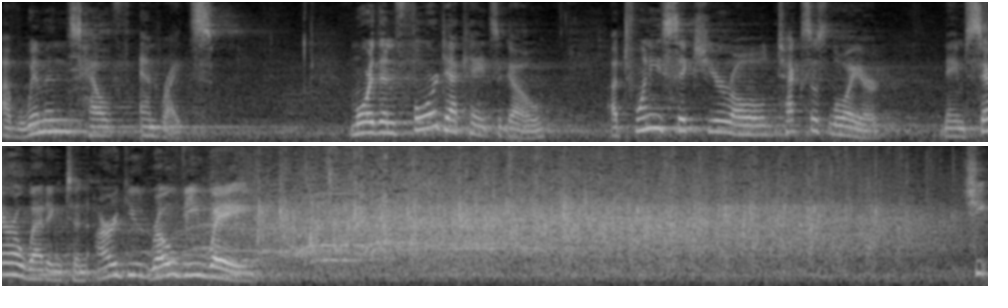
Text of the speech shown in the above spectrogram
of women's health and rights. More than four decades ago, a 26 year old Texas lawyer named Sarah Weddington argued Roe v. Wade. She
